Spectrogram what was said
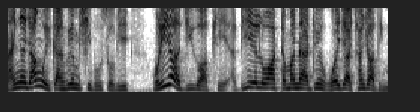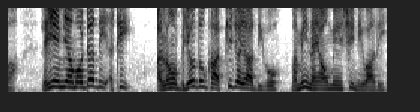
နိုင်ငံသားငွေကန်ခွင့်မရှိဘူးဆိုပြီးဝရိယကြီးစွာဖြင့်အပြေအလွှာတမနက်အတွင်းဝဲကြချမ်းချသည်မှာလေရင်မြန်ပေါ်တက်သည့်အထိအလွန်ပယုတ်ဒုက္ခဖြစ်ကြရသည်ကိုမမိနိုင်အောင်ပင်ရှိနေပါသည်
